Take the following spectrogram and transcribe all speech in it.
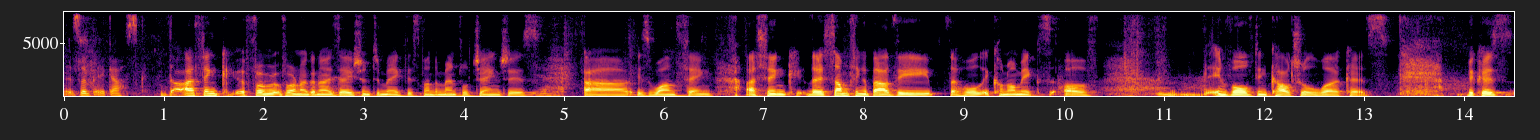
It's a big ask. I think for, for an organization to make these fundamental changes uh, is one thing. I think there's something about the, the whole economics of involved in cultural workers. Because,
